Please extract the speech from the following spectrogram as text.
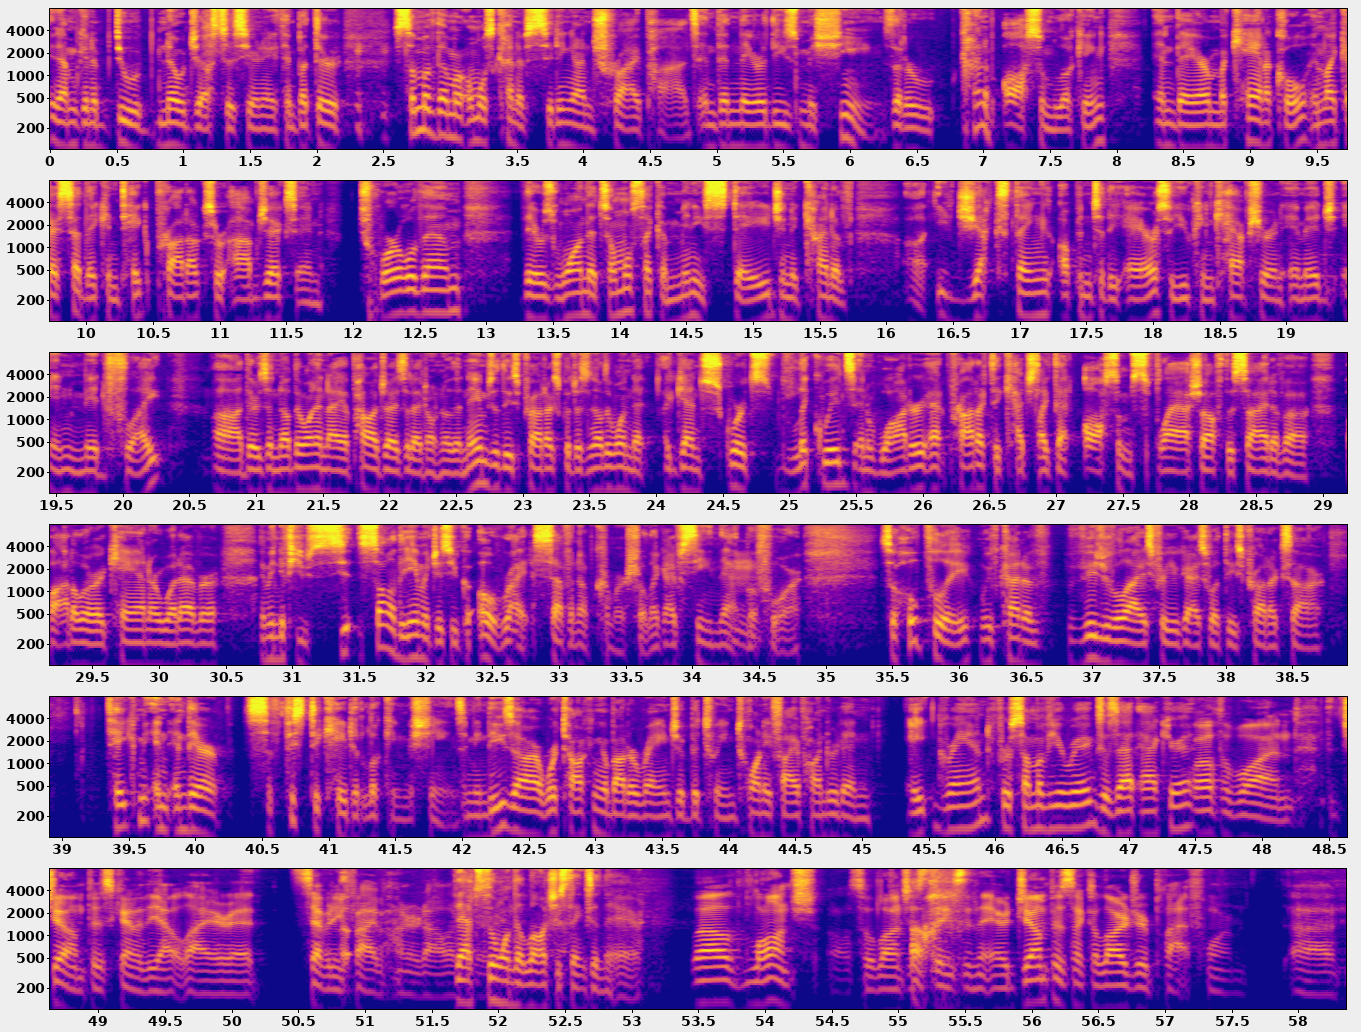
and I'm going to do no justice here, Nathan, but they're some of them are almost kind of sitting on tripods, and then there are these machines that are kind of awesome looking, and they are mechanical, and like I said, they can take products or objects and twirl them. There's one that's almost like a mini stage, and it kind of uh, ejects things up into the air, so you can capture an image in mid-flight. Uh, there's another one, and I apologize that I don't know the names of these products, but there's another one that again squirts liquids and water at product to catch like that awesome splash off the side of a bottle or a can or whatever. I mean, if you s- saw the images, you go, "Oh, right, a Seven Up commercial." Like I've seen that before. So hopefully, we've kind of visualized for you guys what these products are. Take me, and, and they're sophisticated looking machines. I mean, these are we're talking about a range of between twenty five hundred and eight grand for some of your rigs. Is that accurate? Well, the one, the jump is kind of the outlier at seventy five hundred dollars. That's the one that launches things in the air. well, launch also launches Oh. things in the air. Jump is like a larger platform. Uh,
